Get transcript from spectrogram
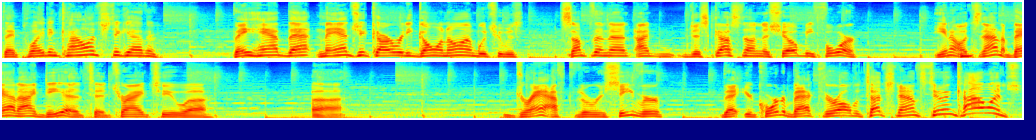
They played in college together. They had that magic already going on, which was something that I discussed on the show before. You know, it's not a bad idea to try to uh, uh, draft the receiver that your quarterback threw all the touchdowns to in college.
